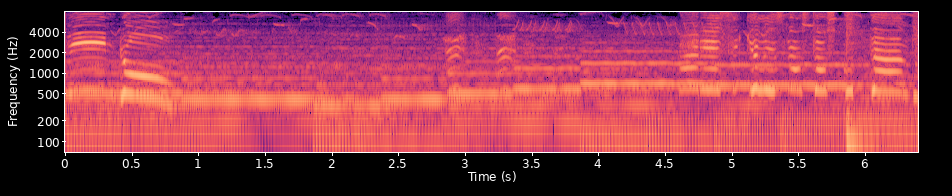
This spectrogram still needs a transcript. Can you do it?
vindo. Parece que eles não estão escutando.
